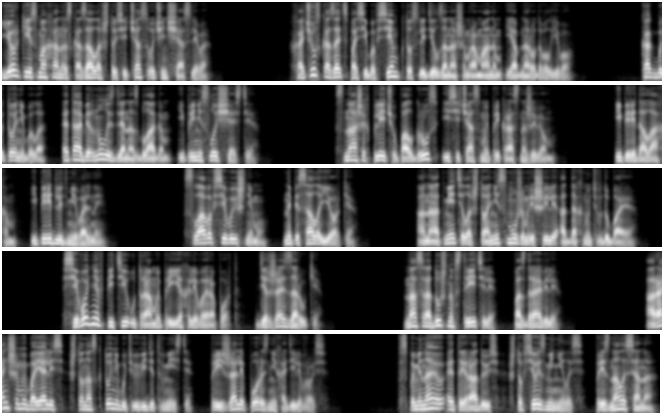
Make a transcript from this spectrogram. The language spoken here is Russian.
Йорки Исмахан рассказала, что сейчас очень счастлива. Хочу сказать спасибо всем, кто следил за нашим романом и обнародовал его. Как бы то ни было, это обернулось для нас благом и принесло счастье. С наших плеч упал груз, и сейчас мы прекрасно живем. И перед Аллахом, и перед людьми вольны. Слава Всевышнему, написала Йорке. Она отметила, что они с мужем решили отдохнуть в Дубае. Сегодня в пяти утра мы приехали в аэропорт, держась за руки. Нас радушно встретили, поздравили. А раньше мы боялись, что нас кто-нибудь увидит вместе, приезжали порознь и ходили врозь. Вспоминаю это и радуюсь, что все изменилось, призналась она.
